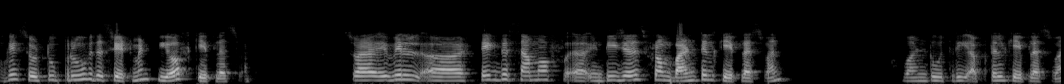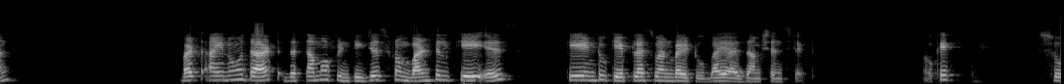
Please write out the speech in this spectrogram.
okay so to prove the statement p of k plus 1 so i will uh, take the sum of uh, integers from 1 till k plus 1 1 2 3 up till k plus 1 but i know that the sum of integers from 1 till k is k into k plus 1 by 2 by assumption step. Okay so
